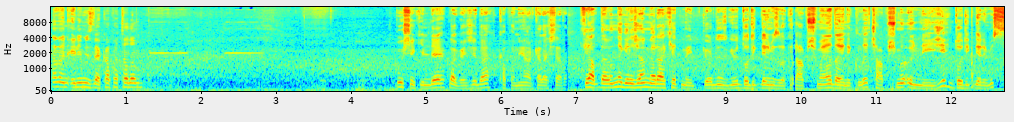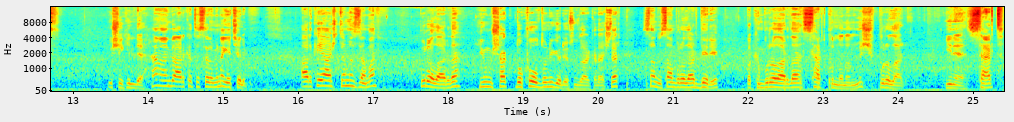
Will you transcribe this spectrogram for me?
Hemen elimizle kapatalım. Bu şekilde bagajı da kapanıyor arkadaşlar. Fiyatlarında geleceğim merak etmeyin. Gördüğünüz gibi dodiklerimiz bakın. Çarpışmaya dayanıklı, çarpışma önleyici dodiklerimiz. Bu şekilde. Hemen bir arka tasarımına geçelim. Arkayı açtığımız zaman buralarda yumuşak doku olduğunu görüyorsunuz arkadaşlar. Sanırsam buralar deri. Bakın buralarda sert kullanılmış. Buralar yine sert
